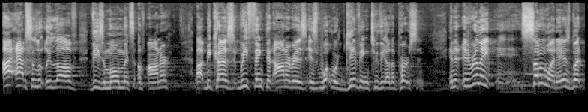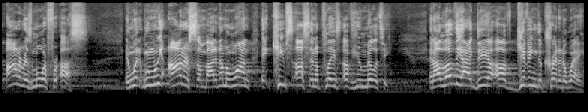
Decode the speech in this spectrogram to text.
I absolutely love these moments of honor uh, because we think that honor is, is what we're giving to the other person. And it, it really somewhat is, but honor is more for us. And when, we honor somebody, number one, it keeps us in a place of humility. And I love the idea of giving the credit away.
